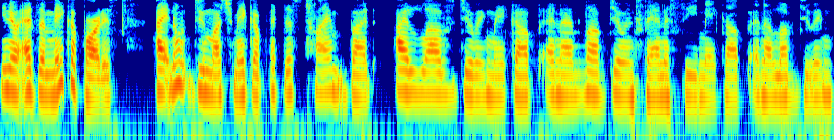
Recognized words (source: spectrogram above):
You know, as a makeup artist, I don't do much makeup at this time, but I love doing makeup and I love doing fantasy makeup and I love doing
